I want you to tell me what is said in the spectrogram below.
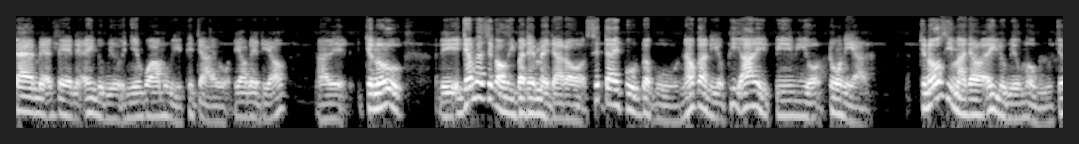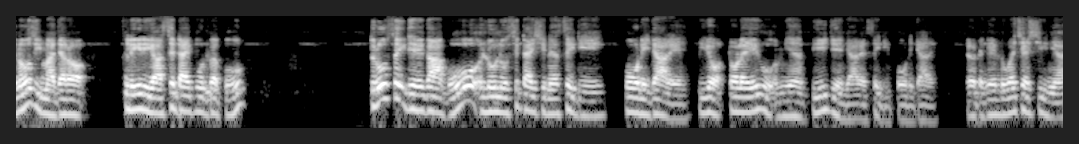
တိုက်မဲ့အလှဲ့နဲ့အဲ့လိုမျိုးအငင်းပွားမှုတွေဖြစ်ကြတယ်ပေါ့တယောက်နဲ့တယောက်အာကျွန်တော်တို့ဒီအကြမ်းဖက်စစ်ကောင်စီဘက်ထဲမှာကြတော့စစ်တိုက်ဖို့အတွက်ကိုနောက်ကနေဖိအားတွေပေးပြီးတော့တွန်းနေရတာ ကျွန်တော်စီမှာကြတော့အဲ့လိုမျိုးမဟုတ်ဘူးကျွန်တော်စီမှာကြတော့ကလေးတွေကစစ်တိုက်ဖို့အတွက်ကိုသူတို့စိတ်တွေကကိုအလိုလိုစစ်တိုက်ရှင်တဲ့စိတ်တွေပေါ်နေကြတယ်ပြီးတော့တော်လည်းကိုအမြန်ပြီးကျင်ကြတဲ့စိတ်တွေပေါ်နေကြတယ်အဲ့တော့တကယ်လိုအပ်ချက်ရှိနေတာ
